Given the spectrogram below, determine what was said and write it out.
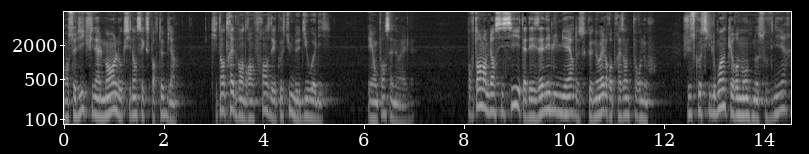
On se dit que finalement l'Occident s'exporte bien, qui tenterait de vendre en France des costumes de Diwali. Et on pense à Noël. Pourtant l'ambiance ici est à des années-lumière de ce que Noël représente pour nous. Jusqu'aussi loin que remontent nos souvenirs,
